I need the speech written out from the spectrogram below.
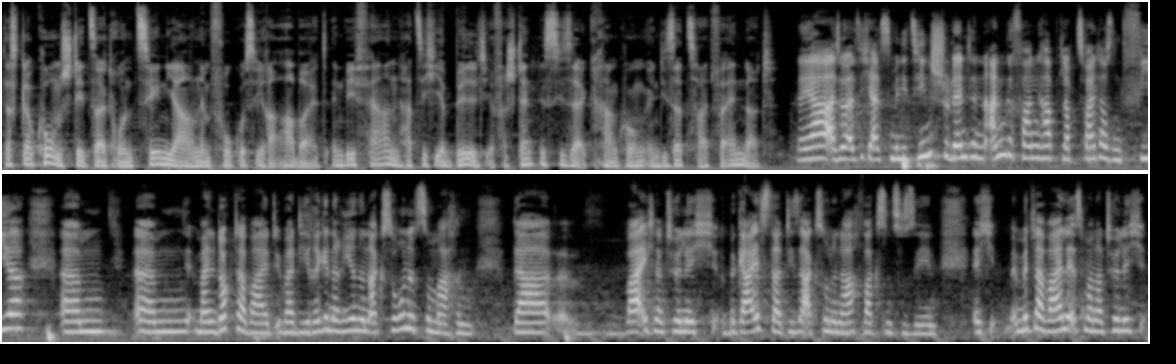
Das Glaukom steht seit rund zehn Jahren im Fokus Ihrer Arbeit. Inwiefern hat sich Ihr Bild, Ihr Verständnis dieser Erkrankung in dieser Zeit verändert? Naja, also als ich als Medizinstudentin angefangen habe, glaube 2004, ähm, ähm, meine Doktorarbeit über die regenerierenden Axone zu machen, da äh, war ich natürlich begeistert, diese Axone nachwachsen zu sehen. Ich, mittlerweile ist man natürlich,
